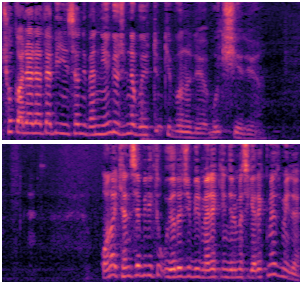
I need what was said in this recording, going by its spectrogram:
Çok alelade bir insan diyor. Ben niye gözümde büyüttüm ki bunu diyor. Bu kişiyi diyor. Ona kendisiyle birlikte uyarıcı bir melek indirilmesi gerekmez miydi?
